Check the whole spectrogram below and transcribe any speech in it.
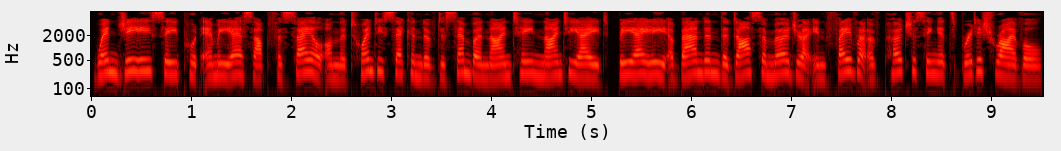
When GEC put MES up for sale on the 22nd of December 1998, BAE abandoned the DASA merger in favor of purchasing its British rival.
